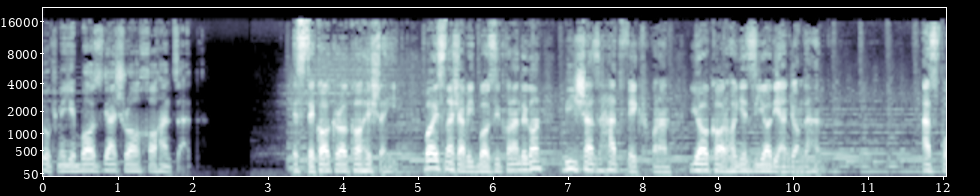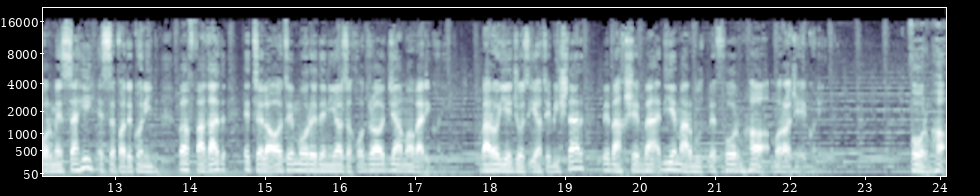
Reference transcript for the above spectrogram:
دکمه بازگشت را خواهند زد استکاک را کاهش دهید باعث نشوید بازدید کنندگان بیش از حد فکر کنند یا کارهای زیادی انجام دهند از فرم صحیح استفاده کنید و فقط اطلاعات مورد نیاز خود را جمع آوری کنید. برای جزئیات بیشتر به بخش بعدی مربوط به فرم ها مراجعه کنید. فرم ها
